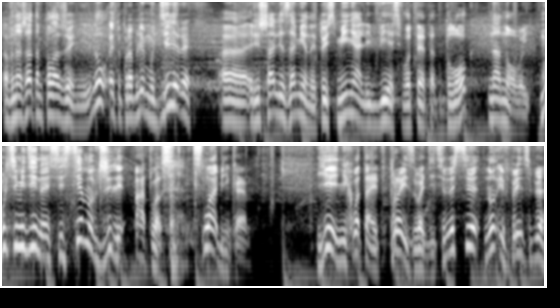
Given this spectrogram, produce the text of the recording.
в нажатом положении. Ну, эту проблему дилеры э, решали заменой, то есть меняли весь вот этот блок на новый. Мультимедийная система в Geely Atlas слабенькая. Ей не хватает производительности, ну и, в принципе,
